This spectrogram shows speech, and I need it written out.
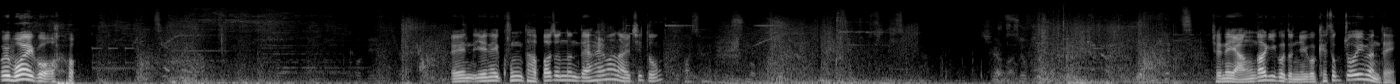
어이 뭐야 이거? 얘, 얘네 궁 다 빠졌는데 할만 할지도? 화살도 숨어. 쟤네 양각이거든요. 이거 계속 쪼이면 돼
